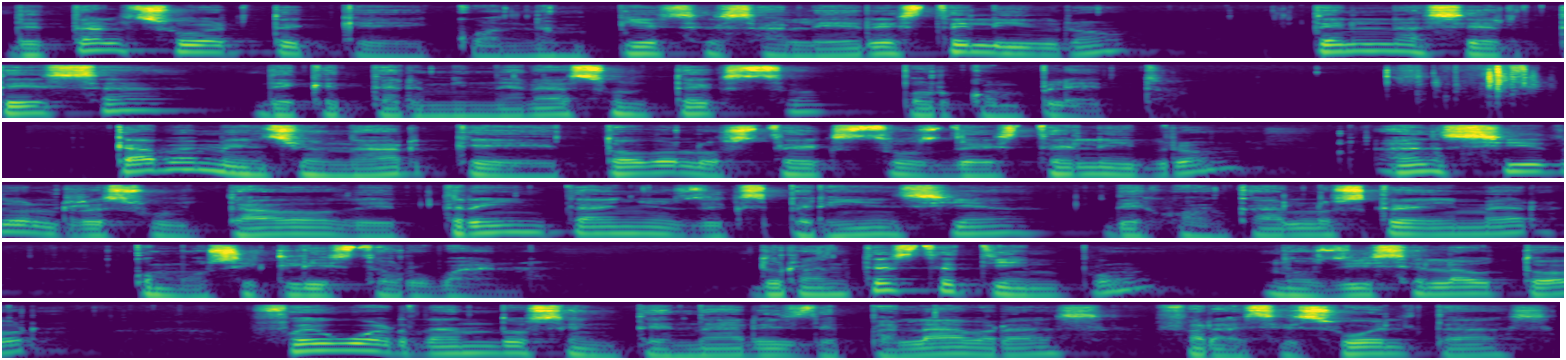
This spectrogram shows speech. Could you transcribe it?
De tal suerte que cuando empieces a leer este libro, ten la certeza de que terminarás un texto por completo. Cabe mencionar que todos los textos de este libro han sido el resultado de 30 años de experiencia de Juan Carlos Kramer como ciclista urbano. Durante este tiempo, nos dice el autor, fue guardando centenares de palabras, frases sueltas,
